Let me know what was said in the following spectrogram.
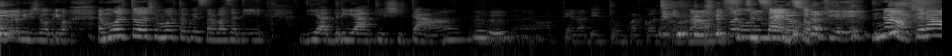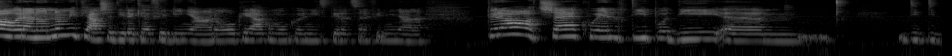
a quello che dicevo prima. È molto, c'è molto questa cosa di, di adriaticità, Mhm. eh, appena detto un qualcosa che non ha nessun senso. No, però ora non, non mi piace dire che è felliniano o che ha comunque un'ispirazione felliniana. Però c'è quel tipo di, ehm, di, di-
